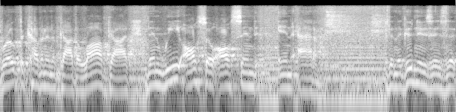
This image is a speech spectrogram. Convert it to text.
broke the covenant of God, the law of God, then we also all sinned in Adam. But then the good news is that,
